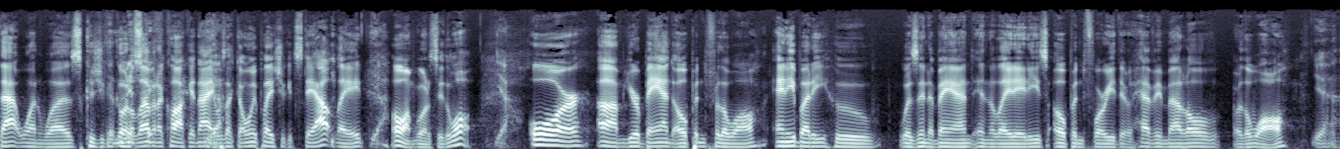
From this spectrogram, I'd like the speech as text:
that one was because you could go at Mystic. eleven o'clock at night. It Yeah. was like the only place you could stay out late. Yeah. Oh, I'm going to see the wall. Yeah. Or um, your band opened for the wall. Anybody who was in a band in the late '80s opened for either heavy metal or the wall. Yeah.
